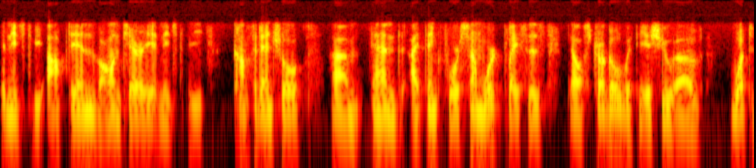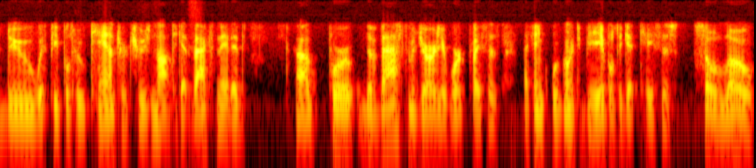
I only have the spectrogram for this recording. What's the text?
It needs to be opt in, voluntary, it needs to be confidential. Um, and I think for some workplaces, they'll struggle with the issue of what to do with people who can't or choose not to get vaccinated. Uh, for the vast majority of workplaces, I think we're going to be able to get cases so low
